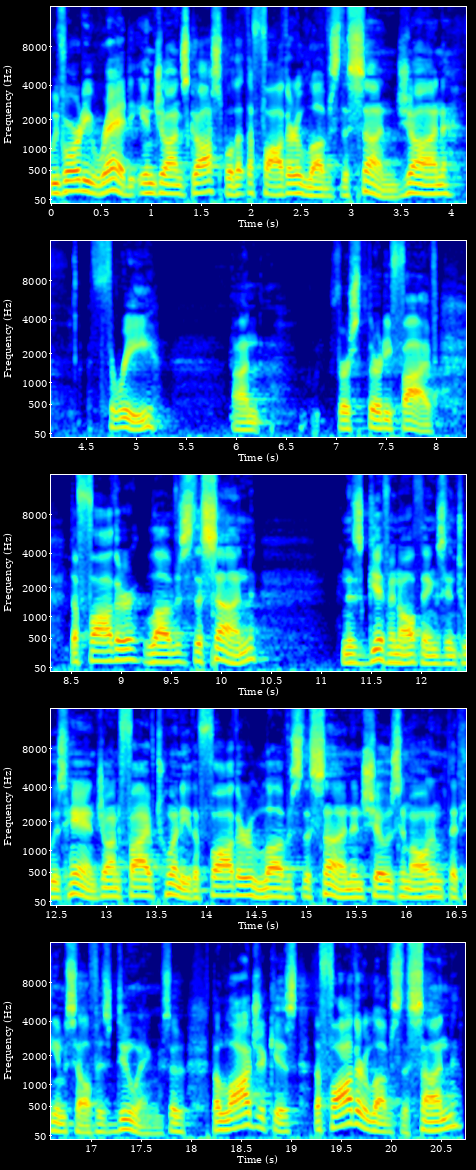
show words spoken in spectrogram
We've already read in John's gospel that the Father loves the Son. John 3 on verse 35. The Father loves the Son and has given all things into his hand. John 5:20, the Father loves the Son and shows him all that he himself is doing. So the logic is the Father loves the Son,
